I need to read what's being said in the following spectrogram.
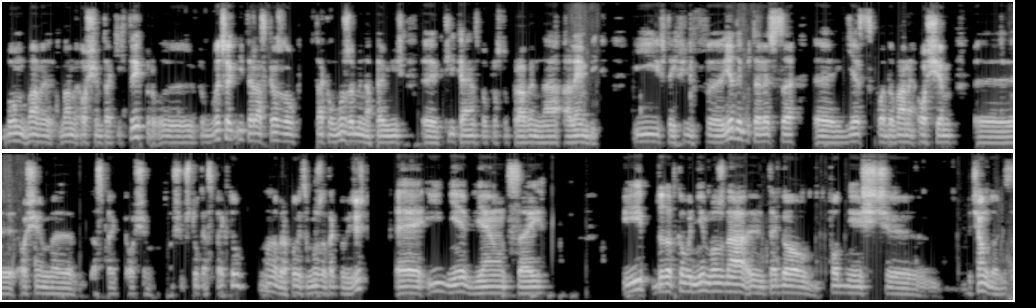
bo mamy, mamy 8 takich tych próbóweczek i teraz każdą taką możemy napełnić y, klikając po prostu prawym na alembik i w tej chwili w jednej buteleczce e, jest składowane 8, 8, e, e, aspekt, 8, 8 sztuk aspektów. No dobra, powiedzmy, można tak powiedzieć. I nie więcej. I dodatkowo nie można tego podnieść, wyciągnąć z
